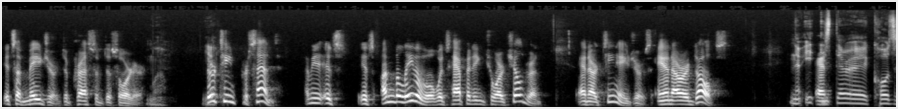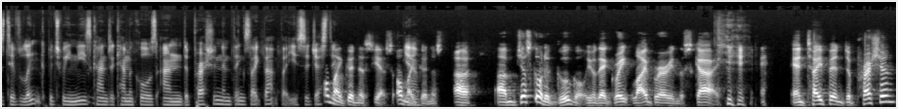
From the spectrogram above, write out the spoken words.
It's a major depressive disorder. Wow. Yeah. 13%. I mean, it's it's unbelievable what's happening to our children and our teenagers and our adults. Now, is, and, is there a causative link between these kinds of chemicals and depression and things like that that you suggest? Oh my goodness, yes. Oh yeah. my goodness. Uh, um, just go to Google, you know, that great library in the sky, and type in depression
